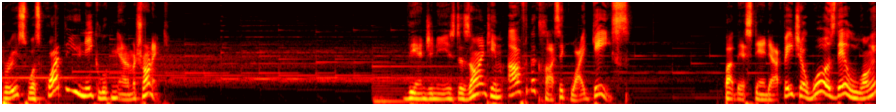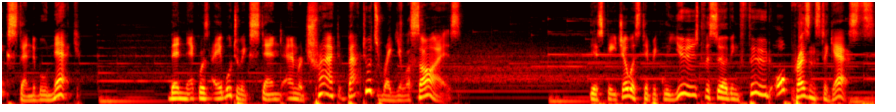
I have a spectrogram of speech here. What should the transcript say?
Bruce was quite the unique looking animatronic. The engineers designed him after the classic white geese. But their standout feature was their long extendable neck. Their neck was able to extend and retract back to its regular size. This feature was typically used for serving food or presents to guests.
